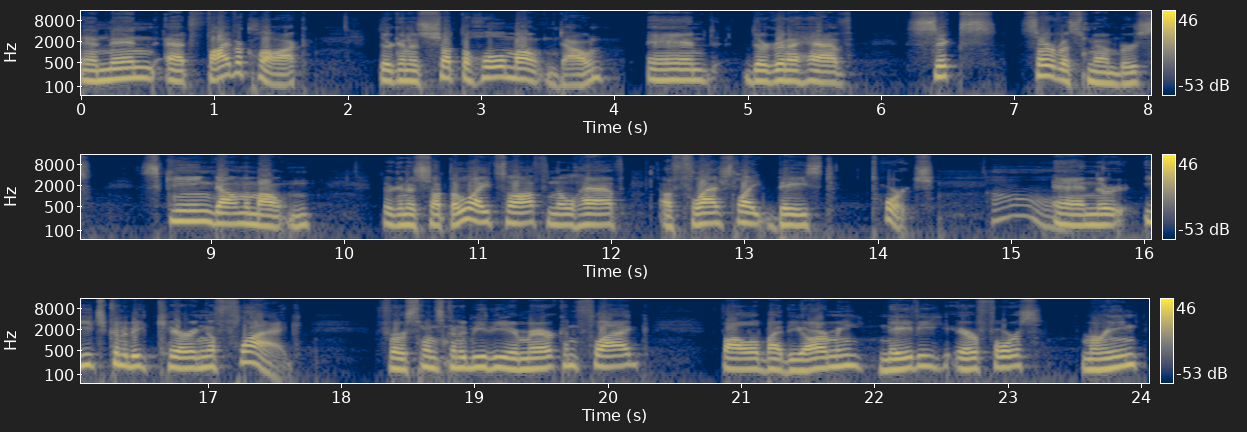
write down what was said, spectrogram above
and then at 5 o'clock, they're going to shut the whole mountain down and they're going to have six service members skiing down the mountain. They're going to shut the lights off and they'll have a flashlight based torch. Oh. And they're each going to be carrying a flag. First one's going to be the American flag, followed by the Army, Navy, Air Force, Marine,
